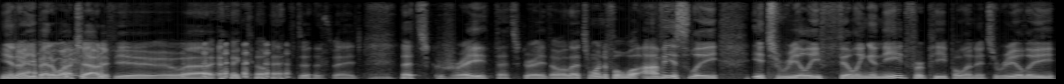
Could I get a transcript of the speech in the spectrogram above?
You know, you better watch out if you uh, go after this page. That's great. That's great. Oh, that's wonderful. Well, obviously, it's really filling a need for people, and it's really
